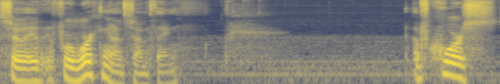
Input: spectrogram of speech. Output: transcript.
so if, if we're working on something, of course,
